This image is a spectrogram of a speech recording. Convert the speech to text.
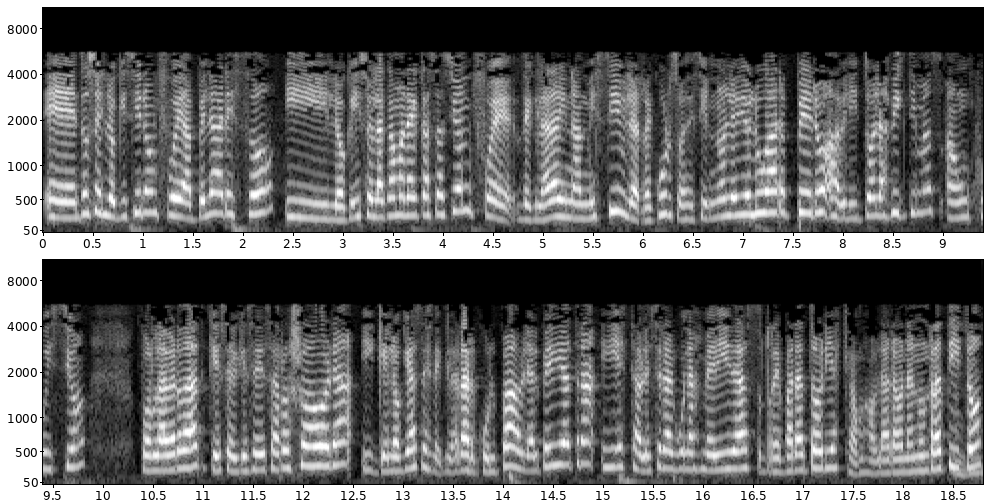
Eh, entonces lo que hicieron fue apelar eso y lo que hizo la Cámara de Casación fue declarar inadmisible el recurso, es decir, no le dio lugar, pero habilitó a las víctimas a un juicio por la verdad, que es el que se desarrolló ahora y que lo que hace es declarar culpable al pediatra y establecer algunas medidas reparatorias que vamos a hablar ahora en un ratito.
